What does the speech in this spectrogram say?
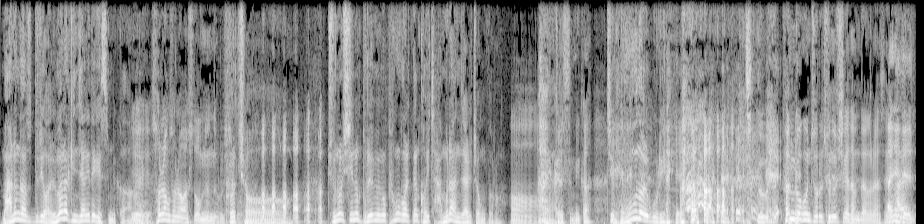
많은 가수들이 얼마나 긴장이 되겠습니까? 예, 예. 설렁설렁할 수도 없는 노릇이고. 그렇죠. 준우 씨는 명곡 편곡할 때는 거의 잠을 안 잘 정도로 어. 네. 그렇습니까? 지금 부은 얼굴이 그 편곡은 주로 준우 씨가 담당을 하세요? 아니 이제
